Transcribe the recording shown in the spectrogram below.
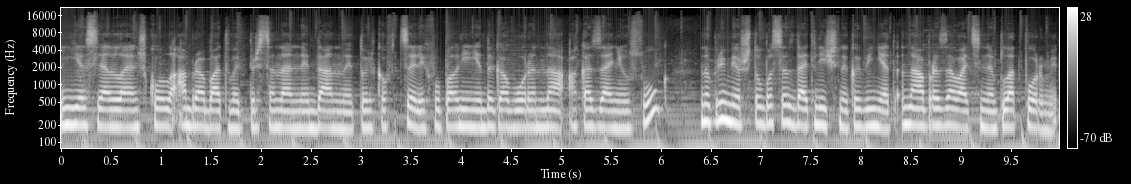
если онлайн-школа обрабатывает персональные данные только в целях выполнения договора на оказание услуг, например, чтобы создать личный кабинет на образовательной платформе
